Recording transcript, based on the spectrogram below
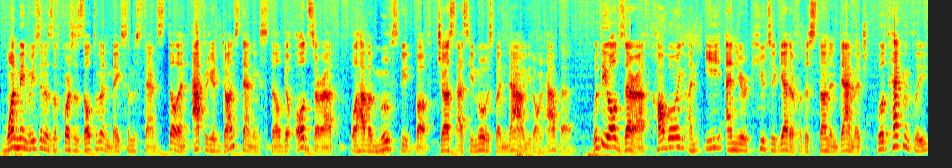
One main reason is of course his ultimate makes him stand still and after you're done standing still, the old Xerath will have a move speed buff just as he moves but now you don't have that. With the old Xerath, comboing an E and your Q together for the stun and damage will technically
